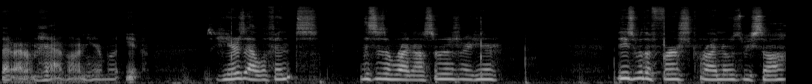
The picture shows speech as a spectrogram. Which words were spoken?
that I don't have on here, but yeah. So here's elephants. This is a rhinoceros right here. These were the first rhinos we saw.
